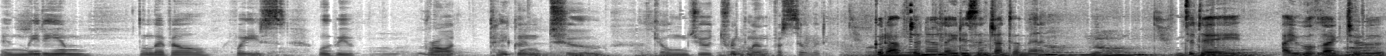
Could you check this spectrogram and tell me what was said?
and medium level waste will be brought taken to Gyeongju treatment facility. Good afternoon, ladies and gentlemen. Today, I would like to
